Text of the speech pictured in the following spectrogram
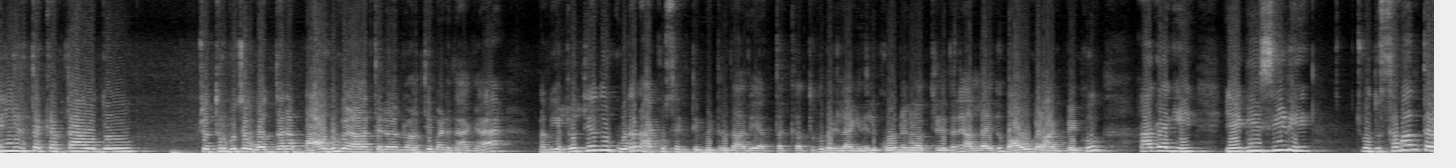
ಇಲ್ಲಿರ್ತಕ್ಕಂಥ ಒಂದು ಚತುರ್ಭುಜ ಒಂದರ ಬಾಹುಗಳ ಅಳತೆಗಳನ್ನು ಅಳತೆ ಮಾಡಿದಾಗ ನಮಗೆ ಪ್ರತಿಯೊಂದು ಕೂಡ ನಾಲ್ಕು ಸೆಂಟಿಮೀಟರ್ ಇದಾವೆ ಅಂತಕ್ಕಂಥದ್ದು ಬರೀಲಾಗಿದೆ ಇಲ್ಲಿ ಕೋಣೆಗಳು ಅಂತ ಹೇಳಿದರೆ ಅಲ್ಲ, ಇದು ಬಾವುಗಳಾಗಬೇಕು. ಹಾಗಾಗಿ ಎ ಬಿ ಸಿ ಡಿ ಒಂದು ಸಮಾಂತರ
